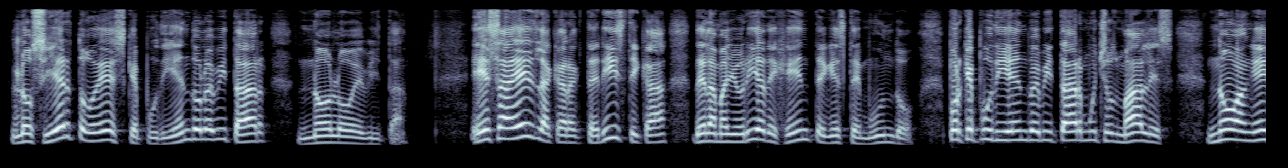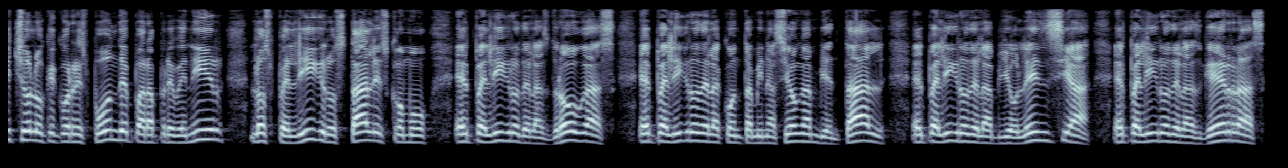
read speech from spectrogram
Lo cierto es que pudiéndolo evitar, no lo evita. Esa es la característica de la mayoría de gente en este mundo, porque pudiendo evitar muchos males, no han hecho lo que corresponde para prevenir los peligros tales como el peligro de las drogas, el peligro de la contaminación ambiental, el peligro de la violencia, el peligro de las guerras,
